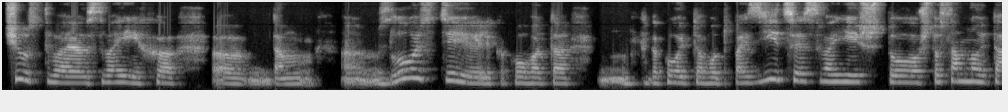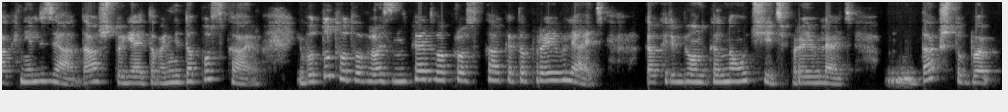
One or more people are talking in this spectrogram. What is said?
чувства своих э, там э, злости или какого-то какой-то вот позиции своей, что что со мной так нельзя, да, что я этого не допускаю. И вот тут вот возникает вопрос, как это проявлять как ребенка научить проявлять так, чтобы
